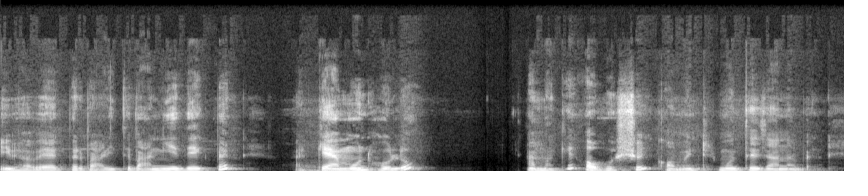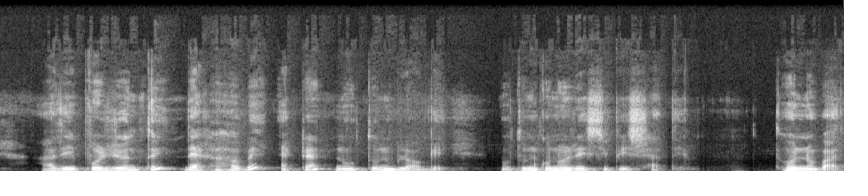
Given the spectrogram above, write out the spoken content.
এইভাবে একবার বাড়িতে বানিয়ে দেখবেন আর কেমন হলো আমাকে অবশ্যই কমেন্টের মধ্যে জানাবেন। আজ এ পর্যন্তই, দেখা হবে একটা নতুন ব্লগে নতুন কোনো রেসিপির সাথে। ধন্যবাদ।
